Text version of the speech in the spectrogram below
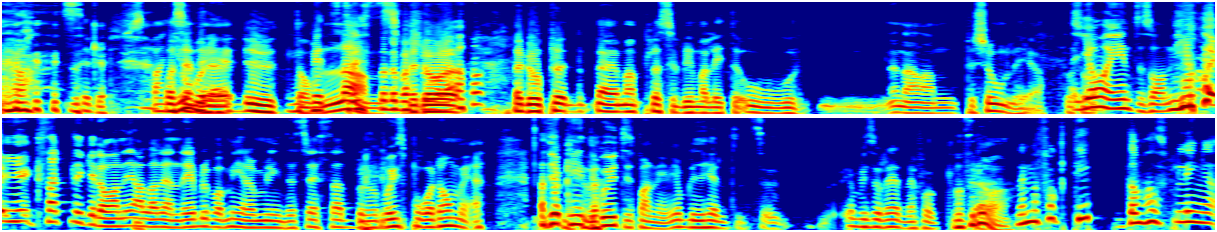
Ja, typ och sen är det utomlands, för då, för då är man plötsligt blir man lite o, en annan personlighet. Och. Jag är inte sån. Jag är exakt likadan i alla länder. Jag blir bara mer eller mindre stressad beroende på hur spår de är. Alltså jag kan inte gå ut i Spanien. Jag blir helt... Jag blir så rädd när folk... Varför så- då? Nej men folk titt, de har för länge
